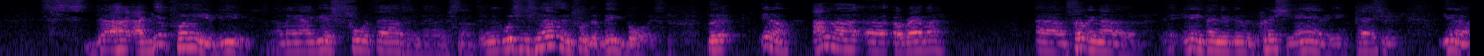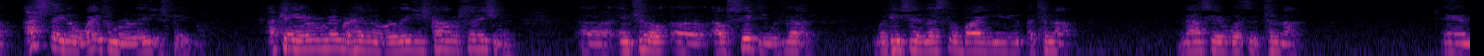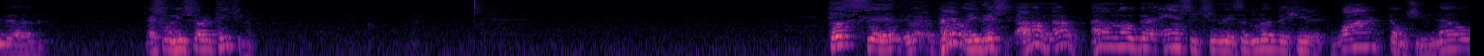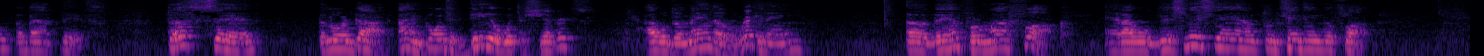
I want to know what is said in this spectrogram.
I, get plenty of views. I mean, I guess 4,000 now or something, which is nothing for the big boys. But, you know, I'm not a, a rabbi. I'm certainly not a, anything to do with Christianity, Pastor. You know, I stayed away from religious people. I can't ever remember having a religious conversation uh, until uh, I was 50 with God. When he said, let's go buy you a Tanakh. And I said, what's a Tanakh? And uh, that's when he started teaching me. Thus said, apparently this, I don't know. I don't know their answer to this. I'd love to hear it. Why don't you know about this? Thus said the Lord God, I am going to deal with the shepherds I will demand a reckoning of them for my flock, and I will dismiss them from tending the flock.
